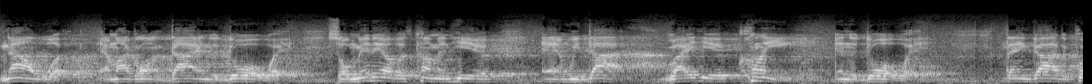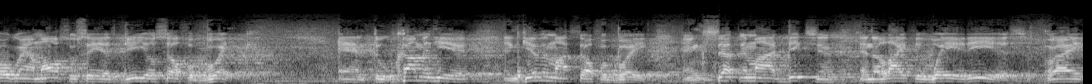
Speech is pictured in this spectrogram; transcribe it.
Now what? Am I going to die in the doorway? So many of us come in here and we die right here clean in the doorway. Thank God the program also says give yourself a break and, through coming here and giving myself a break and accepting my addiction and the life the way it is, right?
